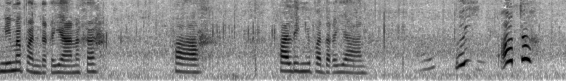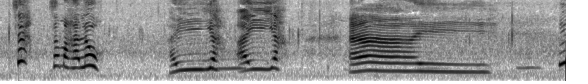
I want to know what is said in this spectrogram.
อันนี้มาปั่นจักรยานนะคะ พา พาลิงมาปั่นจักรยานเฮ้ยเอาจ้ะจ้ะสมาฮาลูไอ้ยะไอ้ยะไอ้อื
